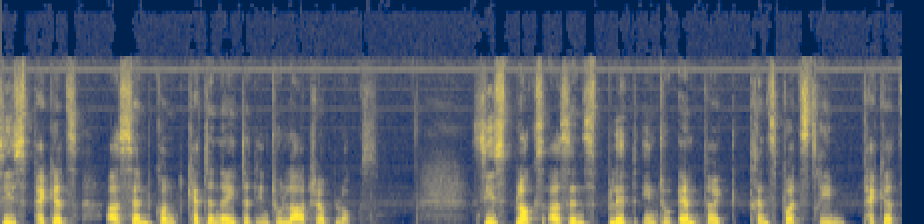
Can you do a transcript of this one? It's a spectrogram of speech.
These packets are then concatenated into larger blocks. These blocks are then split into MPEG transport stream packets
